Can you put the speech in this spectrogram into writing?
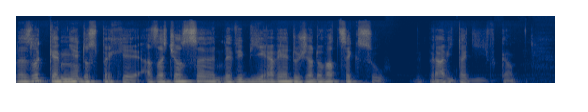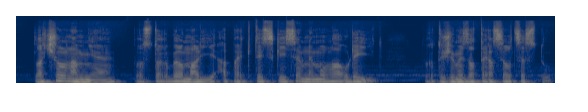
Vlezl ke mně do sprchy a začal se nevybíravě dožadovat sexu, vypráví ta dívka. Tlačil na mě, prostor byl malý a prakticky jsem nemohla odejít, protože mi zatrasil cestu.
